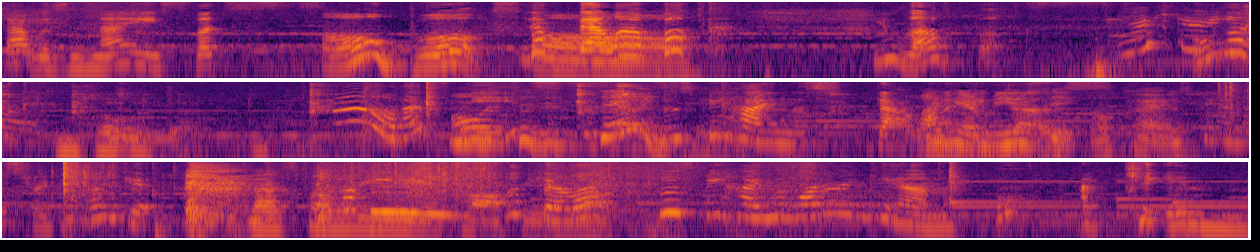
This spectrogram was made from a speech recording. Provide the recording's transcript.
That was nice. Let's Oh, books. look, Aw. Bella, book. You love books. Oh, look. Oh, that's Oh, neat. it says it sings. Who's behind this? That one. I hear think music, does. okay. Who's behind the stripy blanket? That's from Poppy. Lily and Poppy. Look, Bella. Who's behind the watering can? A kitten.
